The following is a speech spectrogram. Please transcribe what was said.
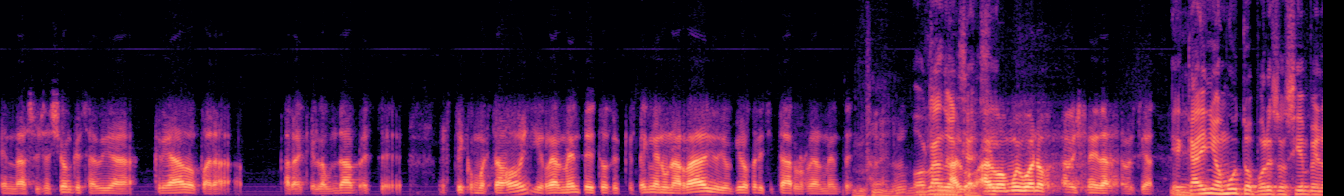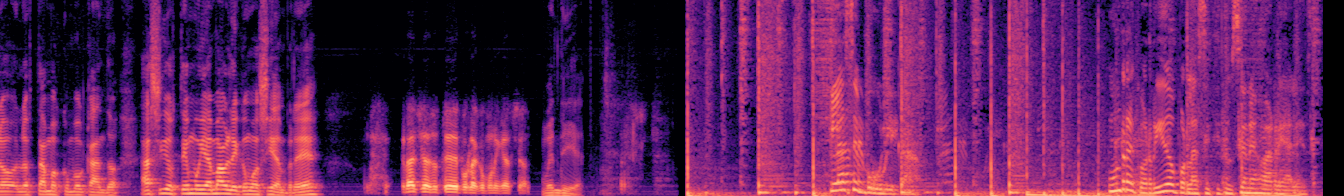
en, la asociación que se había creado para, para que la UNDAP este, esté como está hoy y realmente esto de que tengan una radio, yo quiero felicitarlos realmente. Orlando, algo, muy bueno para la Universidad. El cariño mutuo, por eso siempre lo, lo, estamos convocando. Ha sido usted muy amable como siempre. ¿eh? Gracias a ustedes por la comunicación. Buen día. Clase pública. Un recorrido por las instituciones barriales.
